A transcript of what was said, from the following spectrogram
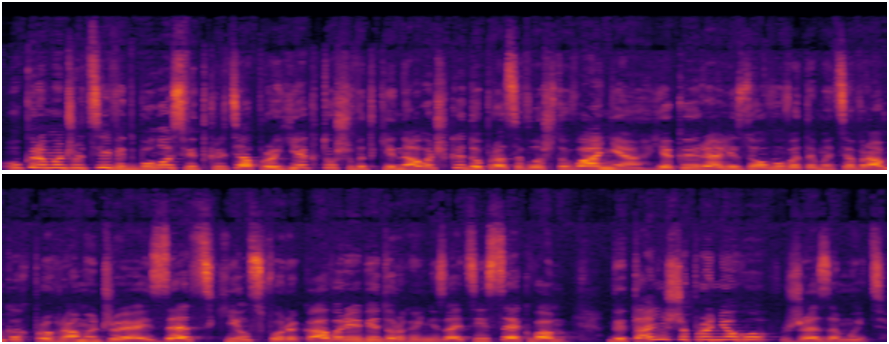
У Кременчуці відбулось відкриття проєкту Швидкі навички до працевлаштування, який реалізовуватиметься в рамках програми GIZ Skills for Recovery від організації Секва. Детальніше про нього вже за мить.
